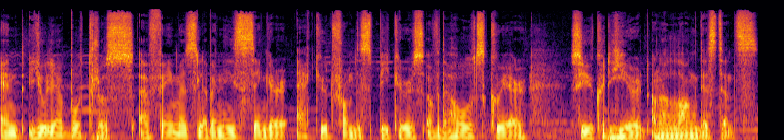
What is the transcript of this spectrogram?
and Julia Boutros, a famous Lebanese singer, echoed from the speakers of the whole square, so you could hear it on a long distance.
